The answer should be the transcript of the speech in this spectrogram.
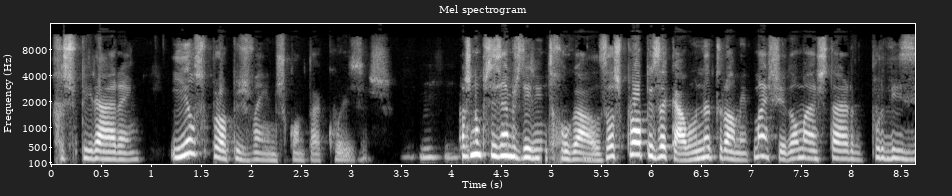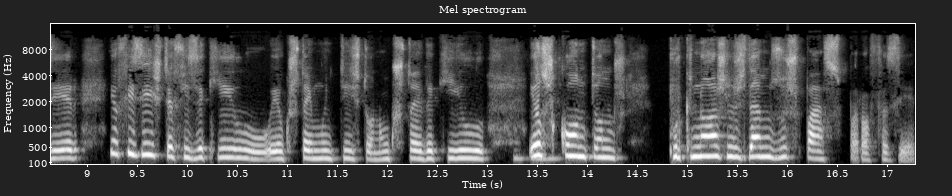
respirarem, e eles próprios vêm-nos contar coisas. Uhum. Nós não precisamos de ir interrogá-los. Eles próprios acabam, naturalmente, mais cedo ou mais tarde, por dizer: Eu fiz isto, eu fiz aquilo, eu gostei muito disto ou não gostei daquilo. Uhum. Eles contam-nos porque nós lhes damos o espaço para o fazer.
